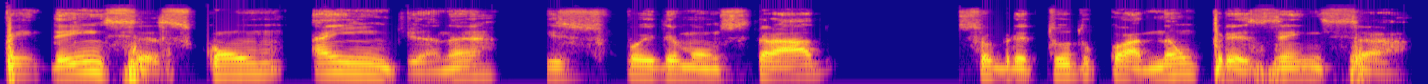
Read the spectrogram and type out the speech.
pendências com a Índia, né? Isso foi demonstrado, sobretudo com a não presença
